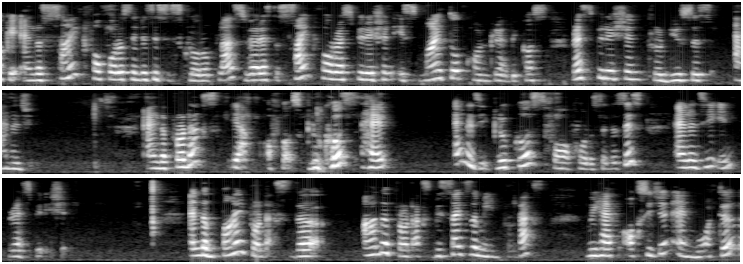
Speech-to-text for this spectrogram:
Okay, and the site for photosynthesis is chloroplast, whereas the site for respiration is mitochondria because respiration produces energy. And the products, yeah, of course, glucose and energy. Glucose for photosynthesis, energy in respiration. And the byproducts, the other products besides the main products, we have oxygen and water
